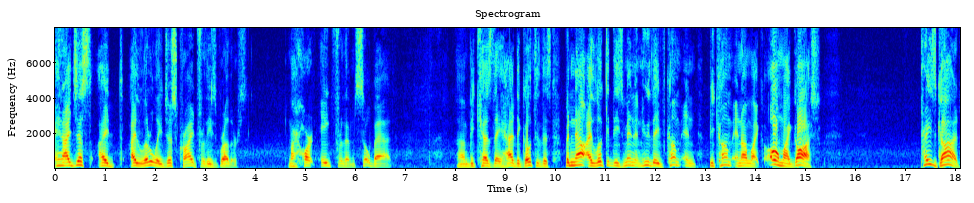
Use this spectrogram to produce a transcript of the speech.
And I just, I, I literally just cried for these brothers. My heart ached for them so bad um, because they had to go through this. But now I look at these men and who they've come and become, and I'm like, oh my gosh, praise God.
